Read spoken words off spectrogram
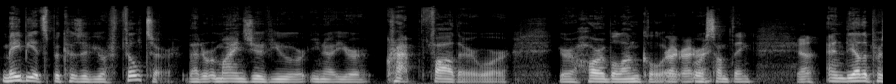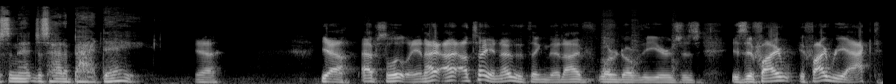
maybe it's because of your filter that it reminds you of your you know your crap father or your horrible uncle or, Right, right, or right. something Yeah. and the other person just had a bad day Yeah. Yeah, absolutely. And I, I, I'll tell you another thing that I've learned over the years is is if I if I react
